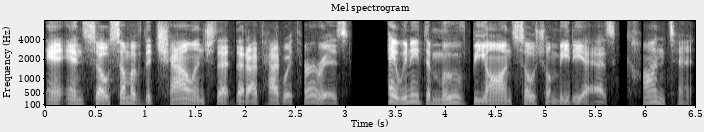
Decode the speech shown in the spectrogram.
And, and so some of the challenge that, that I've had with her is, hey, we need to move beyond social media as content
